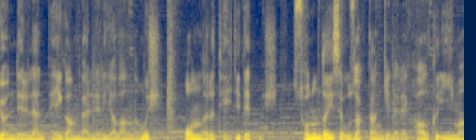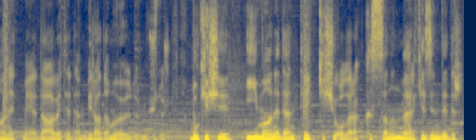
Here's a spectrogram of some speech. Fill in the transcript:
gönderilen peygamberleri yalanlamış, onları tehdit etmiş. Sonunda ise uzaktan gelerek halkı iman etmeye davet eden bir adamı öldürmüştür. Bu kişi iman eden tek kişi olarak kıssanın merkezindedir.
